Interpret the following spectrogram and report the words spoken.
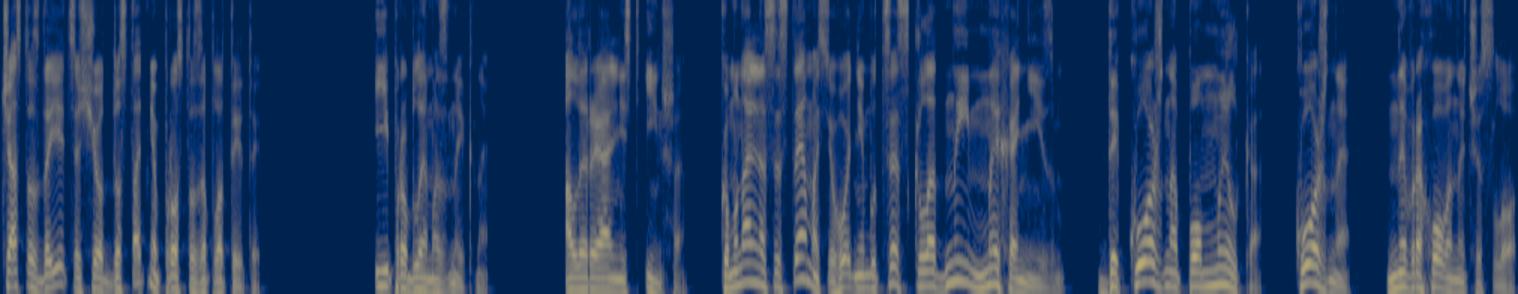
часто здається, що достатньо просто заплатити, і проблема зникне. Але реальність інша. Комунальна система сьогодні це складний механізм, де кожна помилка, кожне невраховане число,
